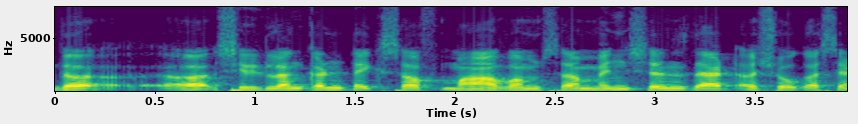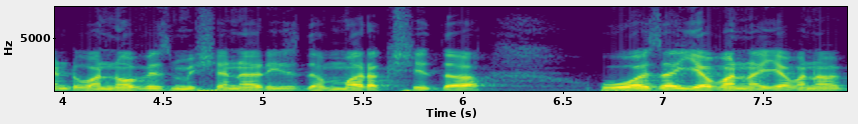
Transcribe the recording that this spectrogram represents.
The uh, Sri Lankan text of Mahavamsa mentions that Ashoka sent one of his missionaries, Dhammarakshita, who was a Yavana, Yavana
